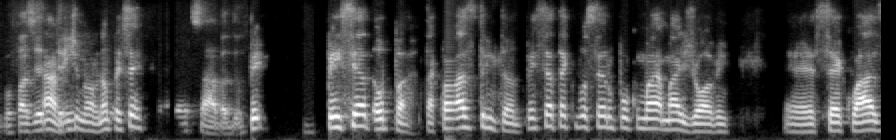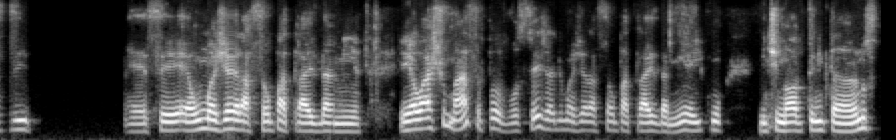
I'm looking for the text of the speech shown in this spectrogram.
Vou fazer ah, 30. 29. Não, pensei. Sábado. Pensei. Opa, tá quase 30 anos. Pensei até que você era um pouco mais, mais jovem. É, você é quase é, você é uma geração para trás da minha. Eu acho massa, pô, você já é de uma geração para trás da minha, aí com 29, 30 anos,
